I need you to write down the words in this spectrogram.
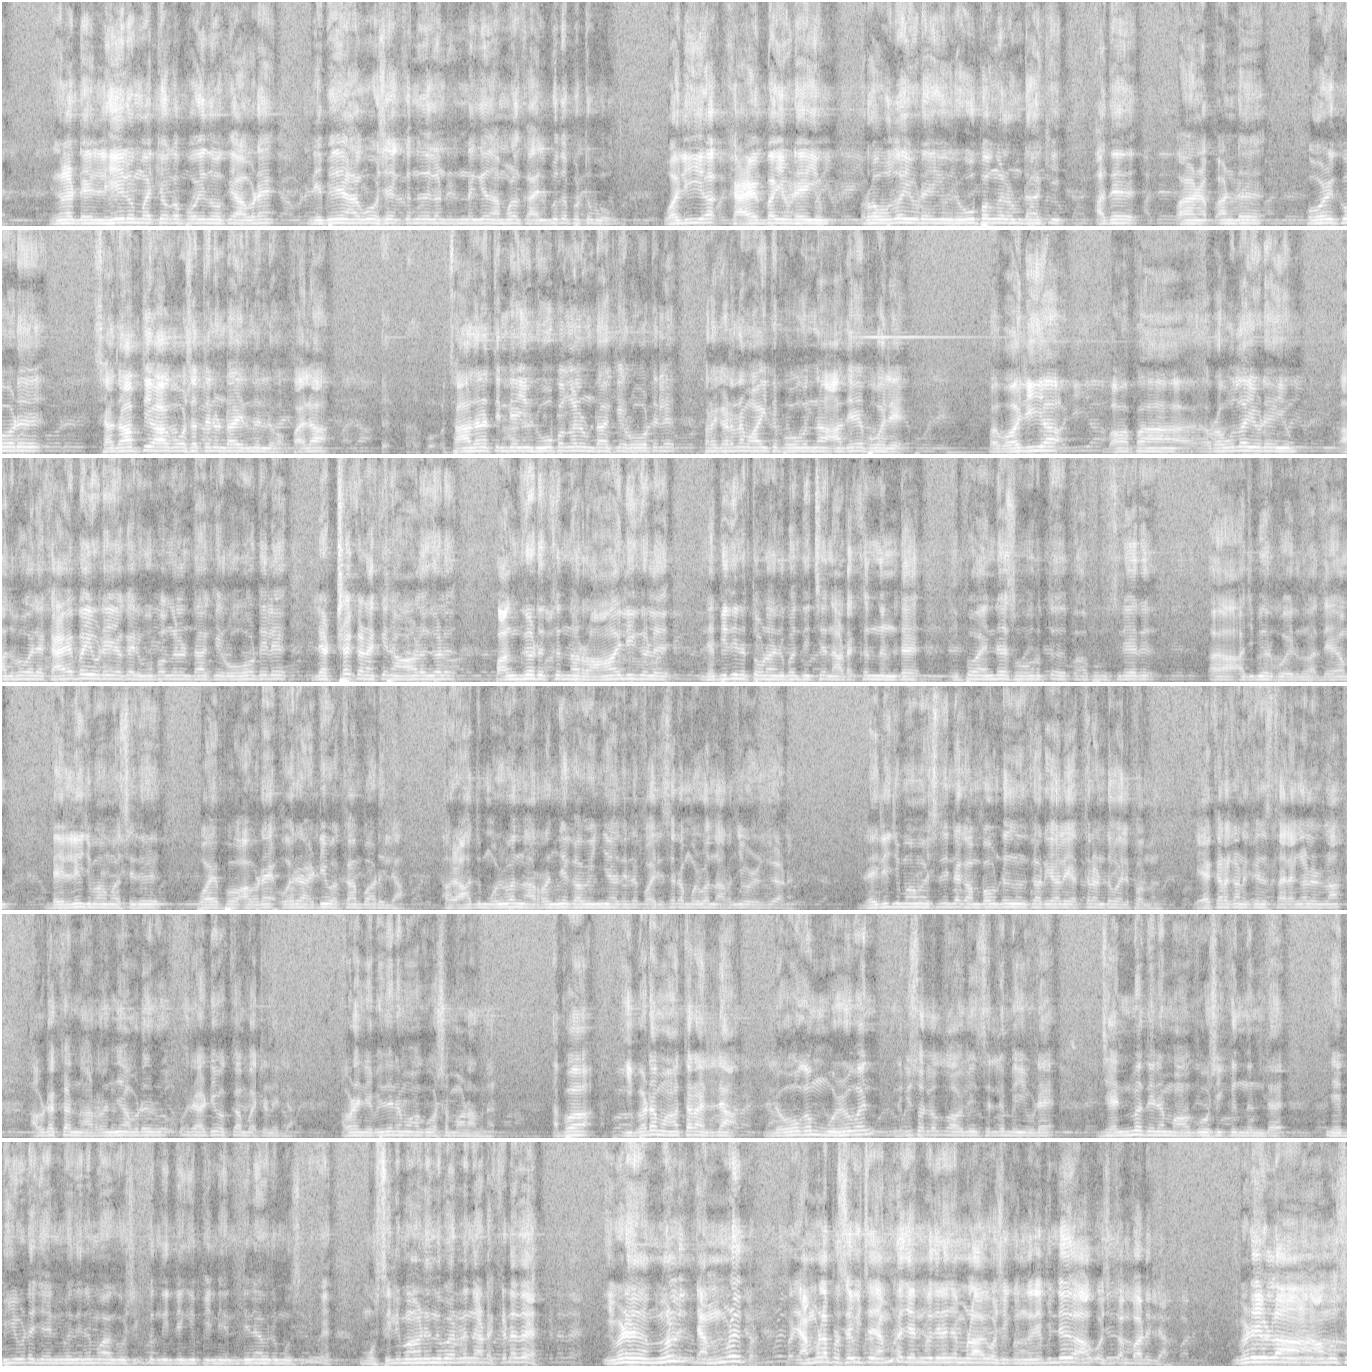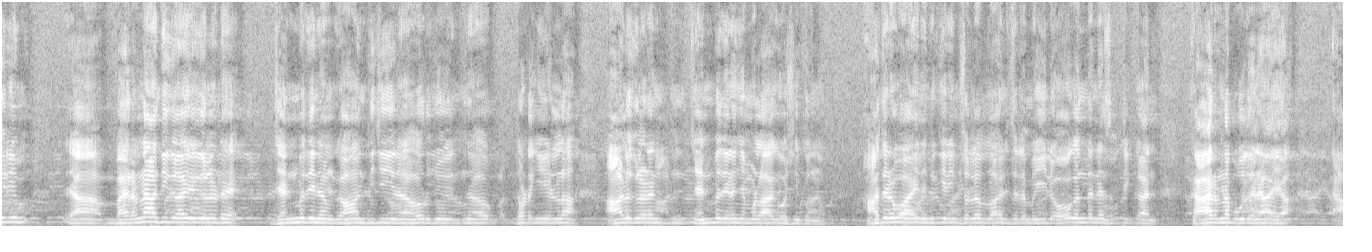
നിങ്ങൾ ഡൽഹിയിലും മറ്റുമൊക്കെ പോയി നോക്കി അവിടെ നബിനെ ആഘോഷിക്കുന്നത് കണ്ടിട്ടുണ്ടെങ്കിൽ നമ്മൾക്ക് അത്ഭുതപ്പെട്ടു പോകും. വലിയ കഴബയുടെയും റൗദയുടെയും രൂപങ്ങളുണ്ടാക്കി അത് പണ്ട് കോഴിക്കോട് ശതാബ്ദി ആഘോഷത്തിനുണ്ടായിരുന്നല്ലോ. പല സാധനത്തിന്റെയും രൂപങ്ങളുണ്ടാക്കി റോട്ടിൽ പ്രകടനമായിട്ട് പോകുന്ന അതേപോലെ വലിയ റൗലയുടെയും അതുപോലെ രൂപങ്ങൾ രൂപങ്ങളുണ്ടാക്കി റോഡിൽ ലക്ഷക്കണക്കിന് ആളുകൾ പങ്കെടുക്കുന്ന റാലികൾ നബിദിനത്തോടനുബന്ധിച്ച് നടക്കുന്നുണ്ട്. ഇപ്പോൾ എന്റെ സുഹൃത്ത് മുസ്ലിയർ അജ്മീർ പോയിരുന്നു. അദ്ദേഹം ഡൽഹി ജുമാ മസ്ജിദ് പോയപ്പോൾ അവിടെ ഒരടി വെക്കാൻ പാടില്ല. അത് മുഴുവൻ നിറഞ്ഞ് കവിഞ്ഞ് അതിന്റെ പരിസരം മുഴുവൻ നിറഞ്ഞു ഒഴുകുകയാണ്. ഡൽഹി ജുമാ മസ്ജിദിന്റെ കമ്പൗണ്ട് നിങ്ങൾക്ക് അറിയാലോ എത്ര ഉണ്ട് വലിപ്പം ഏക്കർ കണക്കിന് സ്ഥലങ്ങളുള്ള അവിടെയൊക്കെ നിറഞ്ഞ് അവിടെ ഒരു ഒരടി വെക്കാൻ പറ്റണില്ല. അവിടെ നിബിദിനം ആഘോഷമാണ് അന്ന്. അപ്പോൾ ഇവിടെ മാത്രമല്ല ലോകം മുഴുവൻ നബി സല്ലാ അലൈഹി സ്വല്ലമ്മയുടെ ജന്മദിനം ആഘോഷിക്കുന്നുണ്ട്. നബിയുടെ ജന്മദിനം ആഘോഷിക്കുന്നില്ലെങ്കിൽ പിന്നെ എന്തിനാ ഒരു മുസ്ലിം മുസ്ലിമാണെന്ന് പറഞ്ഞ് നടക്കണത്? ഇവിടെ നമ്മൾ നമ്മൾ നമ്മളെ പ്രസവിച്ച നമ്മളെ ജന്മദിനം നമ്മൾ ആഘോഷിക്കുന്നു. നബിന്റെ ആഘോഷിക്കാൻ പാടില്ല. ഇവിടെയുള്ള ആ മുസ്ലിം ഭരണാധികാരികളുടെ ജന്മദിനം ഗാന്ധിജി നെഹ്റു തുടങ്ങിയുള്ള ആളുകളുടെ ജന്മദിനം നമ്മൾ ആഘോഷിക്കുന്നു. ആദരവായ നബി കരീം സല്ലാ അലൈഹി സ്വലമ ഈ ലോകം തന്നെ സൃഷ്ടിക്കാൻ കാരണഭൂതനായ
